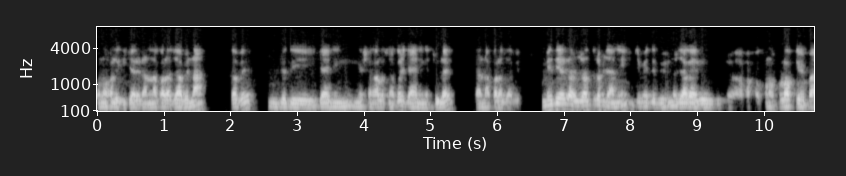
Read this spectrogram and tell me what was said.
কোনো হলে হিটারে রান্না করা যাবে না। তবে যদি ডাইনিং এর সঙ্গে আলোচনা করে ডাইনিং এর চুলায় রান্না করা যাবে। মেয়েদের যতদূর আমি জানি যে মেয়েদের বিভিন্ন জায়গায় কোনো ব্লকে বা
